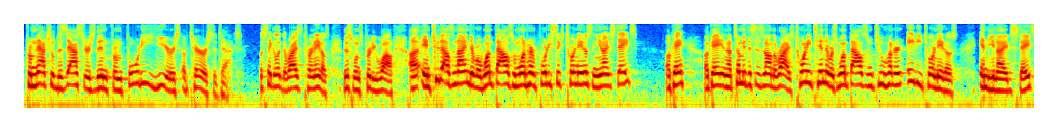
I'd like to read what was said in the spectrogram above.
from natural disasters than from 40 years of terrorist attacks. Let's take a look at the rise of tornadoes. This one's pretty wild. Uh, in 2009, there were 1,146 tornadoes in the United States. Okay? Okay, now tell me this isn't on the rise. 2010, there was 1,280 tornadoes in the United States.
